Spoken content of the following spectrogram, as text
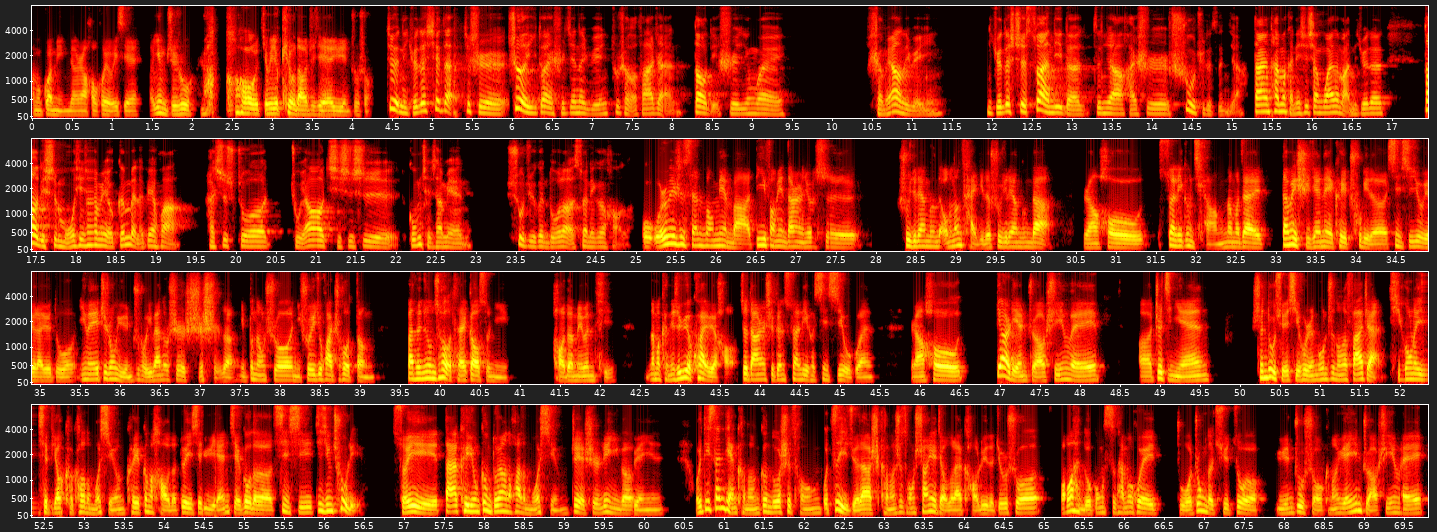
他们冠名的，然后会有一些硬植入，然后就会 Q 到这些语音助手。就你觉得现在就是这一段时间的语音助手的发展，到底是因为什么样的原因？你觉得是算力的增加，还是数据的增加？当然，他们肯定是相关的嘛。你觉得到底是模型上面有根本的变化，还是说主要其实是工程上面数据更多了，算力更好了？我我认为是三方面吧。第一方面当然就是。数据量更大，我们能采集的数据量更大，然后算力更强，那么在单位时间内可以处理的信息就越来越多。因为这种语音助手一般都是实时的，你不能说你说一句话之后等半分钟之后才告诉你，好的没问题。那么肯定是越快越好，这当然是跟算力和信息有关。然后第二点主要是因为，呃这几年深度学习或人工智能的发展，提供了一些比较可靠的模型，可以更好的对一些语言结构的信息进行处理。所以大家可以用更多样化的模型，这也是另一个原因。我第三点可能更多是从我自己觉得是可能是从商业角度来考虑的，就是说，往往很多公司他们会着重的去做语音助手，可能原因主要是因为，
